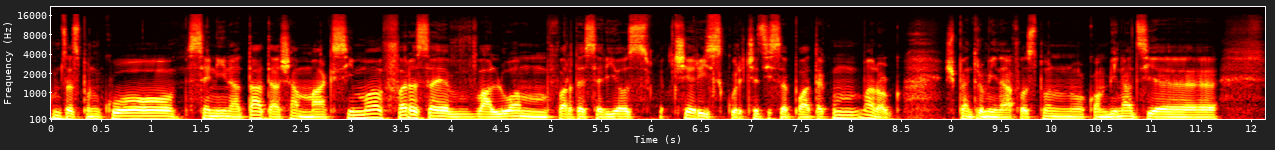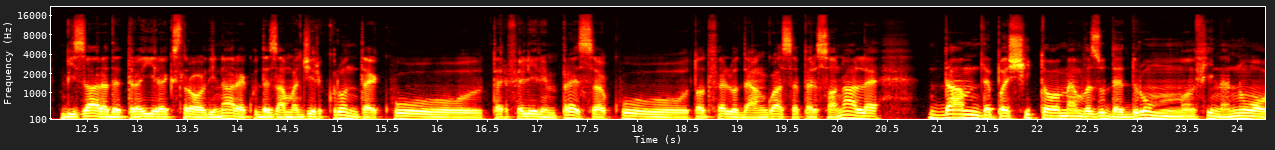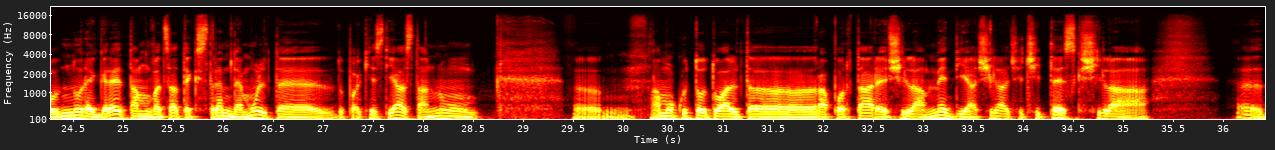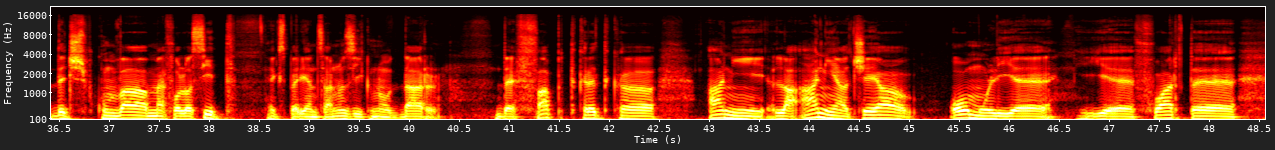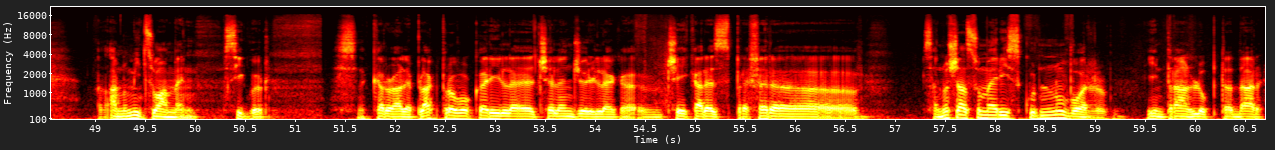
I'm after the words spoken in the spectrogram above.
cum să spun, cu o seninătate așa maximă, fără să evaluăm foarte serios ce riscuri, ce ți se poate, cum, mă rog, și pentru mine a fost un, o combinație bizară de trăiri extraordinare, cu dezamăgiri crunte, cu terfeliri în presă, cu tot felul de angoase personale, da, am depășit-o, mi-am văzut de drum, în fine, nu, nu regret, am învățat extrem de multe după chestia asta, nu am o cu totul altă raportare și la media, și la ce citesc, și la... Deci, cumva mi-a folosit experiența, nu zic nu, dar, de fapt, cred că anii, la anii aceia, omul e, e foarte... anumiți oameni, sigur, cărora le plac provocările, challenge-urile, cei care îți preferă să nu-și asume riscuri, nu vor intra în luptă, dar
